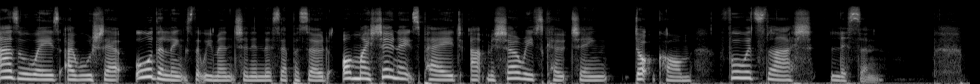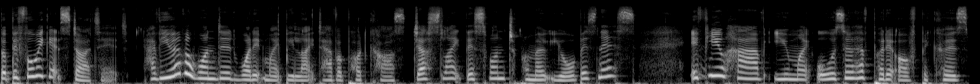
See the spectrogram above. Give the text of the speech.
as always, I will share all the links that we mention in this episode on my show notes page at michellereevescoaching.com forward slash listen. But before we get started, have you ever wondered what it might be like to have a podcast just like this one to promote your business? If you have, you might also have put it off because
